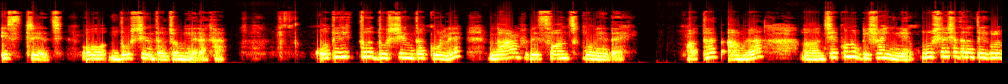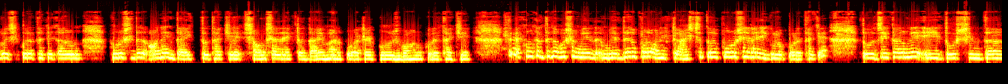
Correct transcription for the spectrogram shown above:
স্ট্রেস ও দুশ্চিন্তা জমিয়ে রাখা। অতিরিক্ত দুশ্চিন্তা করলে নার্ভ রেসপন্স কমিয়ে দেয়। অর্থাৎ আমরা যে কোনো বিষয় নিয়ে, পুরুষের সাধারণত এগুলো বেশি করে থাকে কারণ পুরুষদের অনেক দায়িত্ব থাকে, সংসারে একটা দায়ভার পুরাটাই পুরুষ বহন করে থাকে। এখনকার দিনে অবশ্য মেয়েদের- উপরে অনেকটা আসছে, তবে পুরুষেরা এইগুলো করে থাকে। তো যে কারণে এই দুশ্চিন্তা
